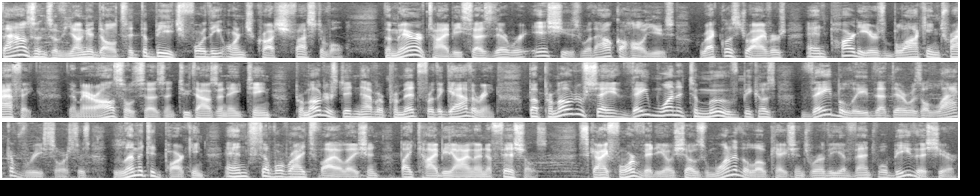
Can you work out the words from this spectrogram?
Thousands of young adults hit the beach for the Orange Crush Festival. The mayor of Tybee says there were issues with alcohol use, reckless drivers, and partiers blocking traffic. The mayor also says in 2018, promoters didn't have a permit for the gathering. But promoters say they wanted to move because they believe that there was a lack of resources, limited parking, and civil rights violation by Tybee Island officials. Sky 4 video shows one of the locations where the event will be this year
